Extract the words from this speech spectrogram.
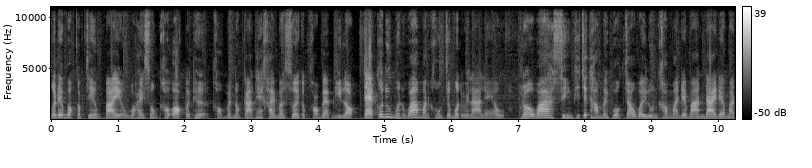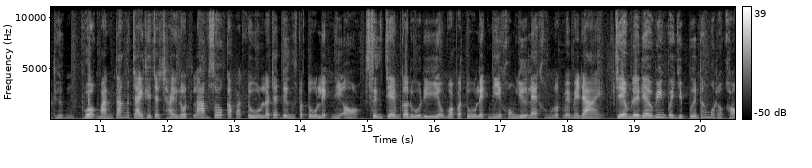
ก็ได้บอกกับเจมไปว่าให้ส่งเขาออกไปเถอะเขาไม่ต้องการให้ใครมาซวยกับเขาแบบนี้หรอก แต่ก็ดูเหมือนว่ามันคงจะหมดเวลาแล้ว เพราะว่าสิ่งที่จะทำให้พวกเจ้าวัยรุ่นเข้ามาในบ้านได้ได้มาถึง พวกมันตั้งใจที่จะใช้รถล่ามโซ่กับประตู แล้วจะดึงประตูเหล็กนี้ออก ซึ่งเจมก็รู้ดีว่าประตูเหล็กนี้คงยื้อแรงของรถไว้ไม่ได้ เจมเลยได้วิ่งไปหยิบปืนทั้งหมดของเขา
